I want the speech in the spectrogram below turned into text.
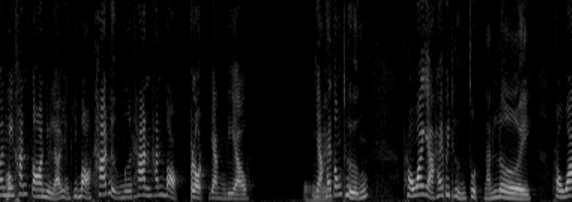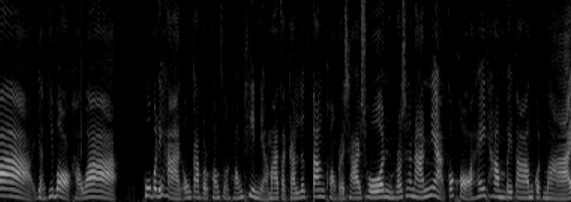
มันมีขั้นตอนอยู่แล้วอย่างที่บอกถ้าถึงมือท่านท่านบอกปลดอย่างเดียวโโอย่าให้ต้องถึง เพราะว่าอย่าให้ไปถึงจุดนั้นเลย เพราะว่าอย่างที่บอกค่ะว่าผู้บริหารองค์การปกครองส่วนท้องถิ่นเนี่ยมาจากการเลือกตั้งของประชาชน เพราะฉะนั้นเนี่ยก็ขอให้ทำไปตามกฎหมาย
